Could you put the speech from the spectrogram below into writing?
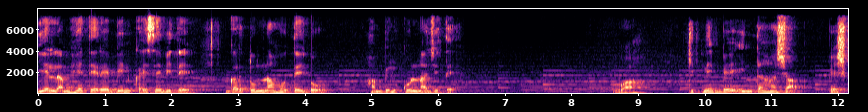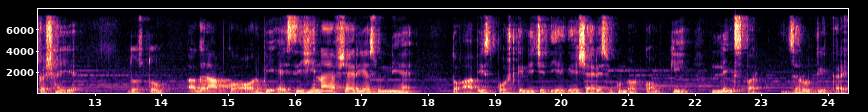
ये लम्हे तेरे बिन कैसे बीते? अगर तुम ना होते तो हम बिल्कुल ना जीते। वाह, कितनी बेइंतहाशा पेशकश है ये। दोस्तों, अगर आपको और भी ऐसी ही नायाब शायरियाँ सुननी है तो आप इस पोस्ट के नीचे दिए गए शायरी सुकून डॉट कॉम की लिंक्स पर ज़रूर क्लिक करें।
